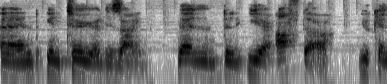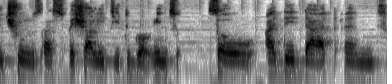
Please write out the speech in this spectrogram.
and interior design. Then the year after, you can choose a specialty to go into. So I did that and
